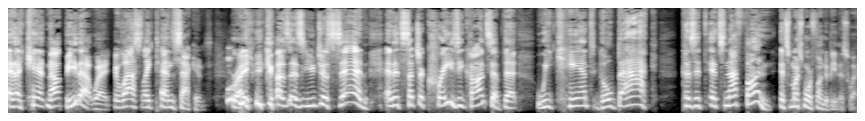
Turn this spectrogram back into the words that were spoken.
And I can't not be that way. It lasts like 10 seconds, right? because as you just said, and it's such a crazy concept that we can't go back because it, it's not fun. It's much more fun to be this way.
